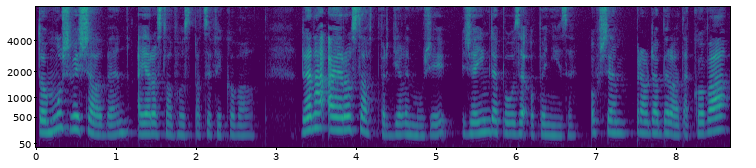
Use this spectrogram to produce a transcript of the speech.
To muž vyšel ven a Jaroslav ho spacifikoval. Dana a Jaroslav tvrdili muži, že jim jde pouze o peníze. Ovšem, pravda byla taková,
